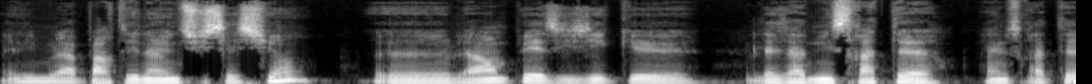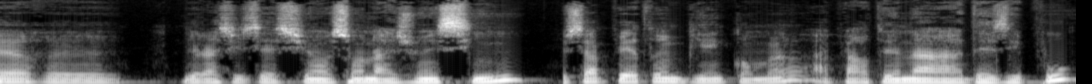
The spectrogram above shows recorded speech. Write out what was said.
un immeuble appartenant à une succession. Euh, là, on peut exiger que les administrateurs, administrateurs euh, de la succession, son adjoint signe. Ça peut être un bien commun appartenant à des époux.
